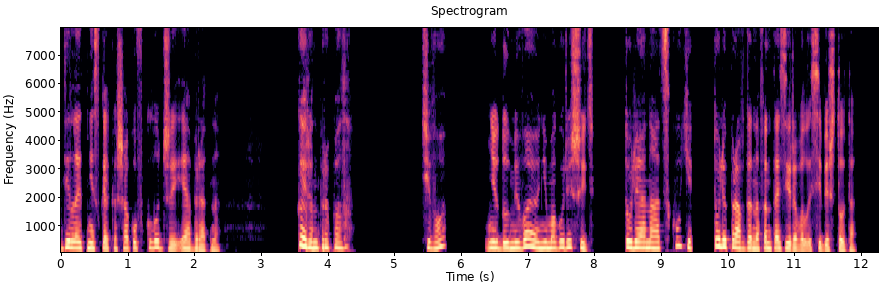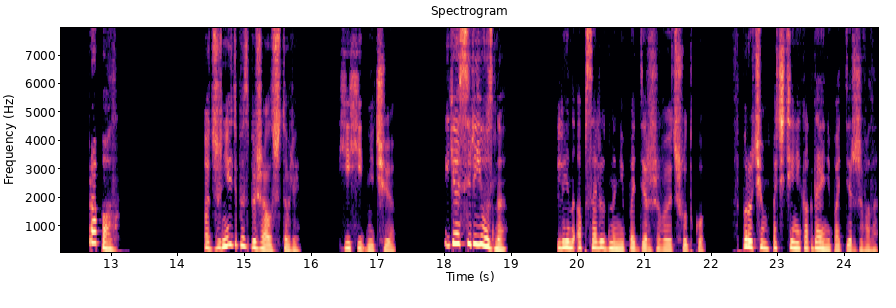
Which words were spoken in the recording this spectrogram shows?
делает несколько шагов к лоджии и обратно. Кэрон пропал. Чего? Недоумеваю, не могу решить. То ли она от скуки, то ли правда нафантазировала себе что-то. Пропал. От женитьбы сбежал, что ли? Ехидничаю. Я серьезно. Лин абсолютно не поддерживает шутку. Впрочем, почти никогда и не поддерживала.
